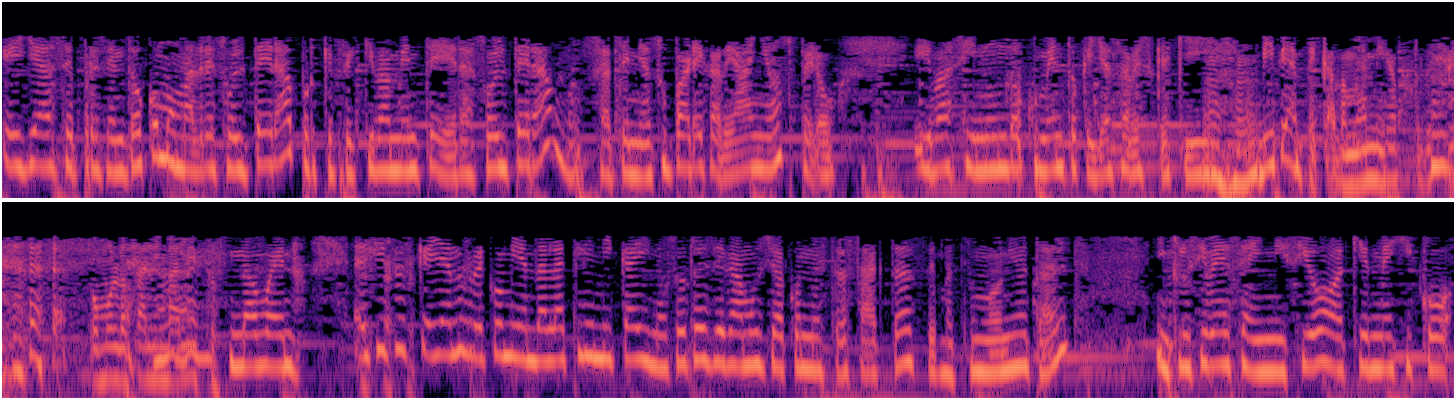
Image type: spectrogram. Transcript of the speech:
Ella se presentó como madre soltera porque efectivamente era soltera, o sea, tenía su pareja de años, pero iba sin un documento que ya sabes que aquí Ujú. vive en pecado, mi amiga. Como los animalitos. No, bueno. El chiste es que ella nos recomienda la clínica y nosotros llegamos ya con nuestras actas de matrimonio y tal. Inclusive se inició aquí en México,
